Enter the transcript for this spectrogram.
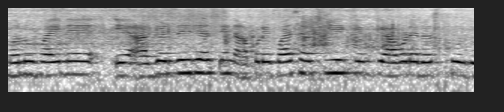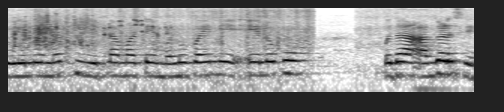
મનુભાઈને એ આગળ જઈ રહ્યા છે ને આપણે પાછળ છીએ, કેમ કે આપણે રસ્તો જોયેલો નથી, એટલા માટે મનુભાઈને એ લોકો બધા આગળ છે.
